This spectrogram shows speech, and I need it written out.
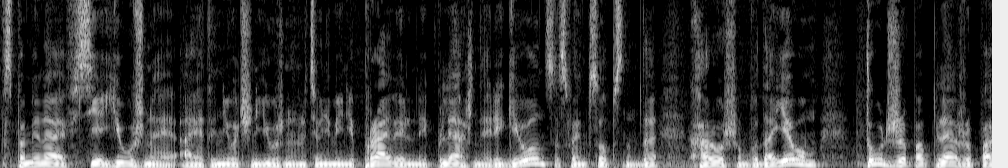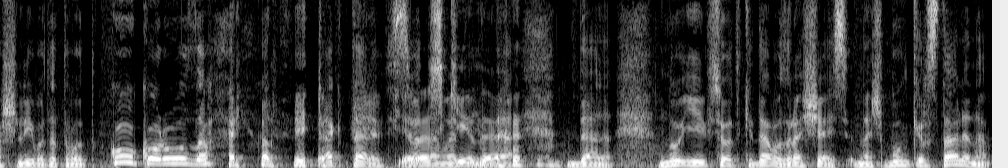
вспоминая все южные, а это не очень южный, но тем не менее правильный пляжный регион со своим собственным, да, хорошим водоемом, тут же по пляжу пошли вот это вот кукуруза вареная и так далее. Все Пирожки, там это, да. да. Да, Ну и все-таки, да, возвращаясь, значит, бункер Сталина,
